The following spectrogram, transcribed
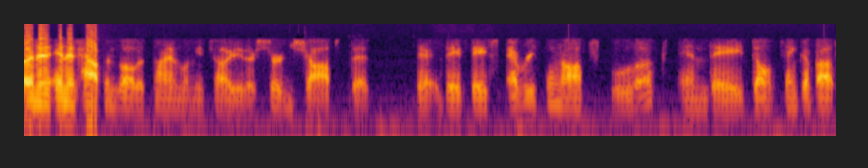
And it, and it happens all the time. Let me tell you, there's certain shops that they base everything off look, and they don't think about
